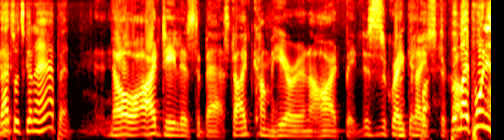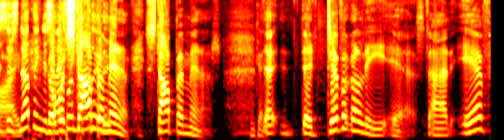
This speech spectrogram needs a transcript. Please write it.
That's what's going to happen. No, our deal is the best. I'd come here in a heartbeat. This is a great Okay, place but- to but my point is there's nothing to No, but stop a minute. Stop a minute. Okay. The, the difficulty is that if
